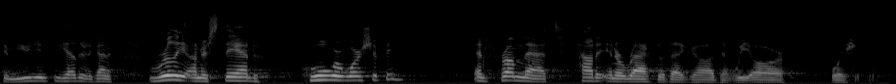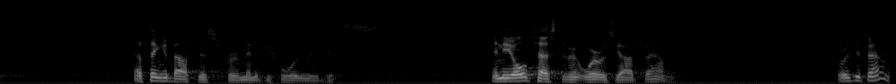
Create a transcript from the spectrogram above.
communion together to kind of really understand who we're worshiping, and from that, how to interact with that God that we are worshiping. Now, think about this for a minute before we read this. In the Old Testament, where was God found? Where was he found?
